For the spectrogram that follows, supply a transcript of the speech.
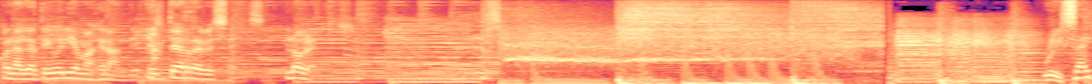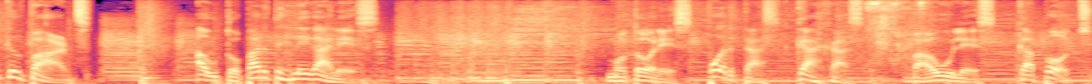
con la categoría más grande, el TRB6. Lo vemos. Recycle Parts. Autopartes legales. Motores, puertas, cajas, baúles, capots,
